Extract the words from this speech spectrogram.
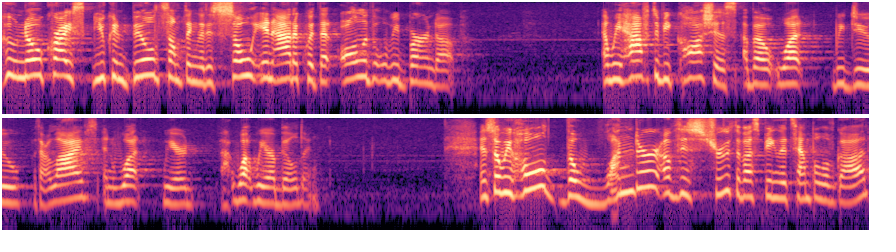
who know Christ, you can build something that is so inadequate that all of it will be burned up. And we have to be cautious about what we do with our lives and what we are, what we are building. And so we hold the wonder of this truth of us being the temple of God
